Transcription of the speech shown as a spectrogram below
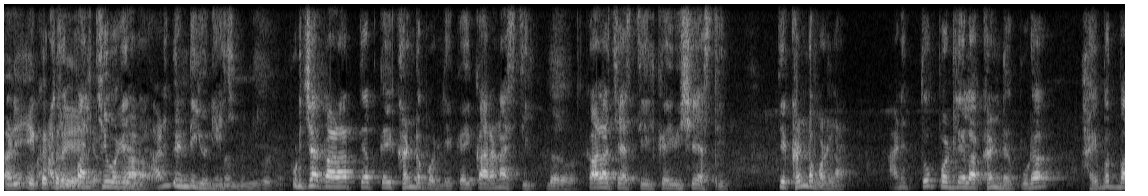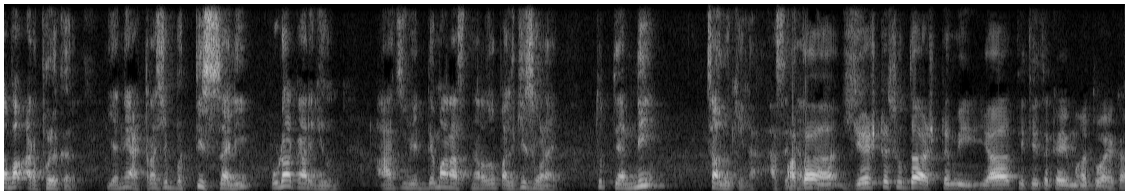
आणि एकत्र अजून. पालखी वगैरे हा. नाही आणि दिंडी घेऊन यायची. दिंडी घेऊन यायची. पुढच्या काळात त्यात काही खंड पडले काही कारण असतील. बरोबर. काळाचे असतील काही विषय असतील ते खंड पडला. आणि तो पडलेला खंड पुढं हैबत बाबा अरफळकर यांनी अठराशे बत्तीस साली पुढाकार घेऊन आज विद्यमान असणारा जो पालखी सोहळा आहे तो त्यांनी चालू केला. असं त्याला आता ज्येष्ठ सुद्धा अष्टमी या तिथीचं काही महत्त्व आहे का?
